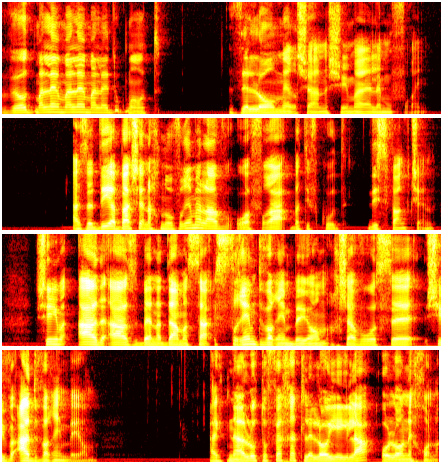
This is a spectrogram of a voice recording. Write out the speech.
ועוד מלא מלא מלא דוגמאות. זה לא אומר שהאנשים האלה מופרעים. אז ה-D הבא שאנחנו עוברים אליו הוא הפרעה בתפקוד, dysfunction. שאם עד אז בן אדם עשה 20 דברים ביום, עכשיו הוא עושה 7 דברים ביום. ההתנהלות הופכת ללא יעילה או לא נכונה.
